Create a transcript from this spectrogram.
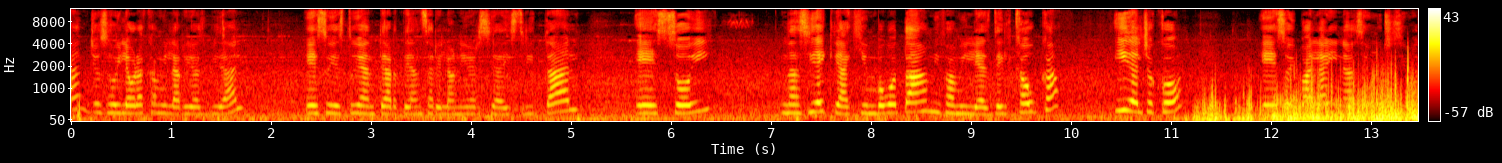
Hola, yo soy Laura Camila Rivas Vidal, eh, soy estudiante de arte de danzar en la Universidad Distrital, eh, soy nacida y criada aquí en Bogotá, mi familia es del Cauca y del Chocó, eh, soy bailarina hace muchísimo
